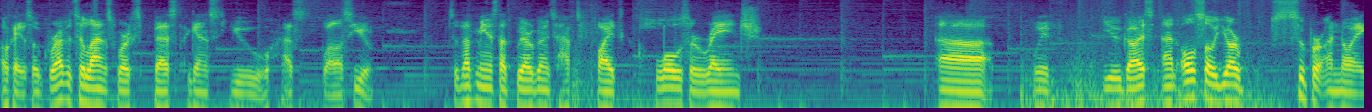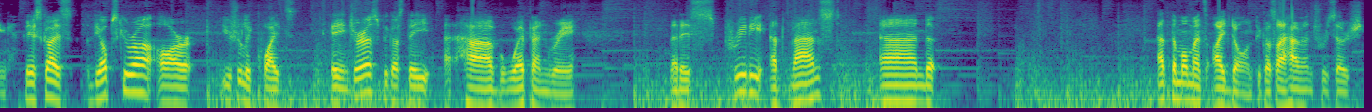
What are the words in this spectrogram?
Okay, so Gravity Lance works best against you as well as you. So that means that we are going to have to fight closer range uh, with you guys, and also you're super annoying. These guys, the Obscura, are usually quite dangerous because they have weaponry that is pretty advanced, and at the moment I don't, because I haven't researched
